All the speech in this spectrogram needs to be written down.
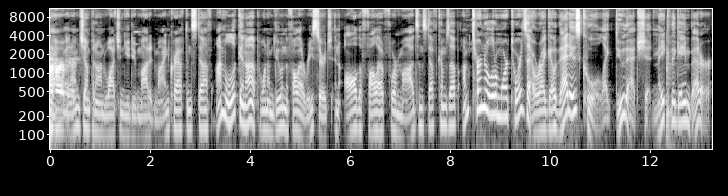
now harder. and I'm jumping on watching you do modded Minecraft and stuff, I'm looking up when I'm doing the Fallout research and all the Fallout 4 mods and stuff comes up. I'm turning a little more towards that where I go, that is cool. Like, do that shit. Make the game better.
